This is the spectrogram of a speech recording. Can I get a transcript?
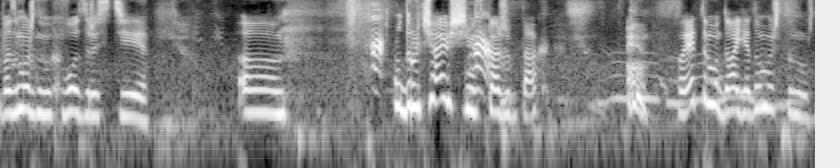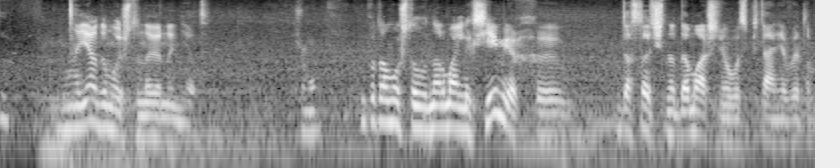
возможно, в их возрасте э, удручающими, скажем так. Поэтому, да, я думаю, что нужно. Я думаю, что, наверное, нет. Почему? Ну, потому что в нормальных семьях э, достаточно домашнего воспитания в этом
